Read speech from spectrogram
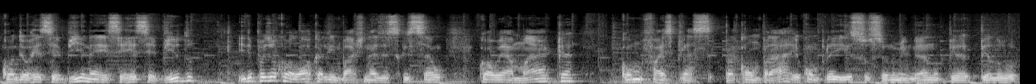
quando eu recebi, né, esse recebido e depois eu coloco ali embaixo na descrição qual é a marca, como faz para comprar. Eu comprei isso, se eu não me engano, pelo,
